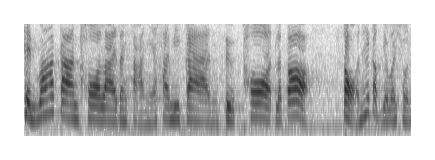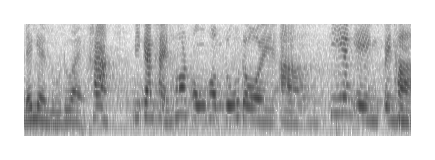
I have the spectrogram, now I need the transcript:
เห็นว่าการทอลายต่างๆเนี่ยค่ะ มีการสืบทอดแล้วก็สอนให้กับเยาวชนได้เรียนรู้ด้วย ค่ะ มีการถ่ายทอดองค์ความรู้โดยอ่าพี่เอี้ยงเองเป็นค่ะ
